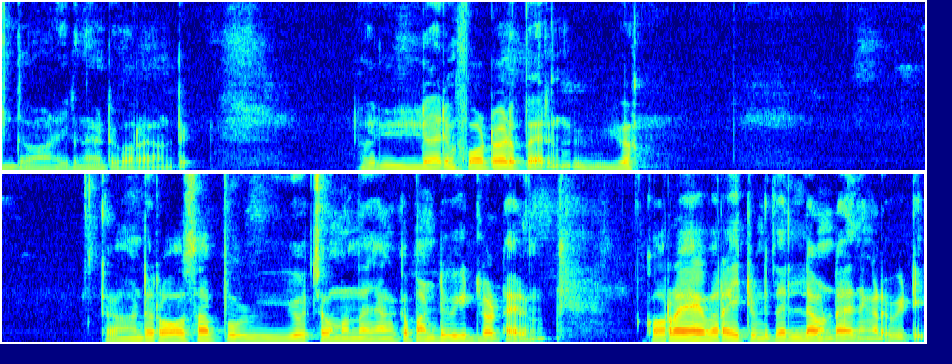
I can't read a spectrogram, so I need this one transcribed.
എന്തുവാണ് ഇരുന്നിട്ട് കുറേ ഉണ്ട് എല്ലാവരും ഫോട്ടോ എടുപ്പായിരുന്നു. അയ്യോ. താണ്ട് റോസാപ്പൂ അയ്യോ ചുമന്ന ഞങ്ങൾക്ക് പണ്ട് വീട്ടിലുണ്ടായിരുന്നു. കുറേ വെറൈറ്റി ഉണ്ട്. ഇതെല്ലാം ഉണ്ടായിരുന്നു ഞങ്ങളുടെ വീട്ടിൽ.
